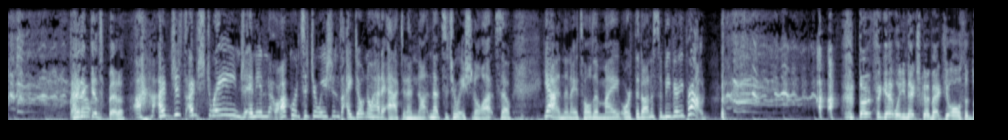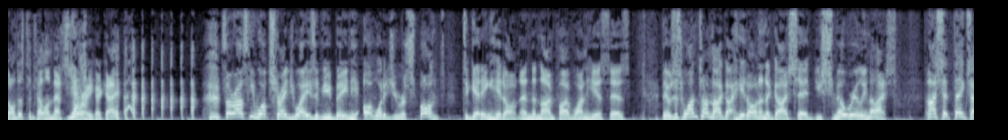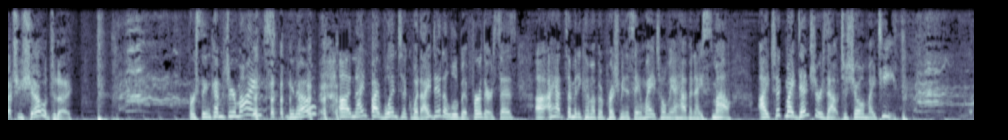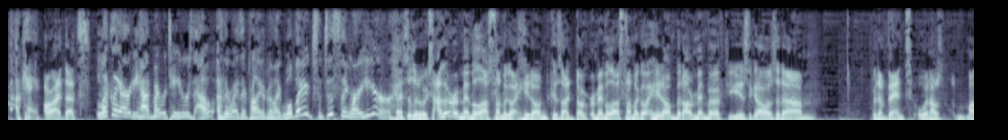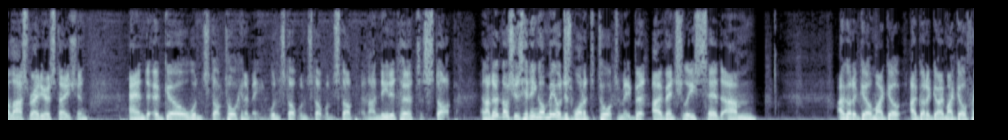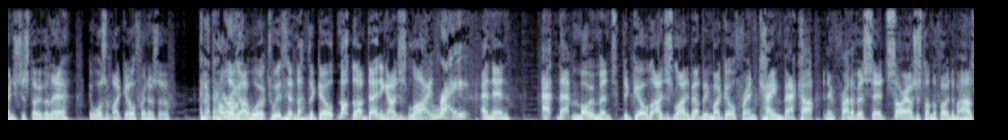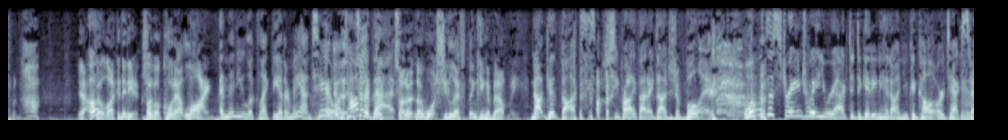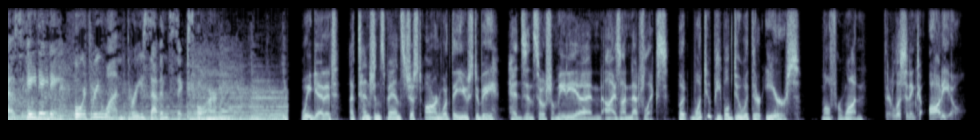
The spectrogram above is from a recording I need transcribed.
And it gets better. I, I'm just I'm strange, and in awkward situations, I don't know how to act, and I'm not in that situation a lot. So, yeah. And then I told him my orthodontist would be very proud. Don't forget when you next go back to your orthodontist to tell him that story, okay? so we're asking what strange ways have you been hit? Oh, what did you respond to getting hit on? And the 951 here says, there was this one time that I got hit on and a guy said, you smell really nice. And I said, thanks, I actually showered today. First thing comes to your mind, you know? Uh, 951 took what I did a little bit further. Says, uh, I had somebody come up and approach me the same way, told me I have a nice smile. I took my dentures out to show him my teeth. okay. All right, that's Luckily, I already had my retainers out. Otherwise, I probably would have been like, well, thanks. It's this thing right here. that's a little. Ex- I don't remember the last time I got hit on because I don't remember the last time I got hit on. But I remember a few years ago I was at um, an event or when I was my last radio station, and a girl wouldn't stop talking to me. Wouldn't stop. Wouldn't stop. Wouldn't stop. And I needed her to stop. And I don't know if she was hitting on me or just wanted to talk to me. But I eventually said, um, "I got to go. My girl. I got to go. My girlfriend's just over there. It wasn't my girlfriend. It was a." A colleague girl? I worked with, another girl. Not that I'm dating her, I just lied. Right. And then at that moment, the girl that I just lied about being my girlfriend came back up and in front of us said, Sorry, I was just on the phone to my husband. Yeah, I Oh. felt like an idiot because I got caught out lying. And then you look like the other man, too, on top Exactly. of that. So I don't know what she left thinking about me. Not good thoughts. she probably thought I dodged a bullet. what was the strange way you reacted to getting hit on? You can call or text us 888-431-3764. We get it. Attention spans just aren't what they used to be heads in social media and eyes on Netflix. But what do people do with their ears? Well, for one, they're listening to audio.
